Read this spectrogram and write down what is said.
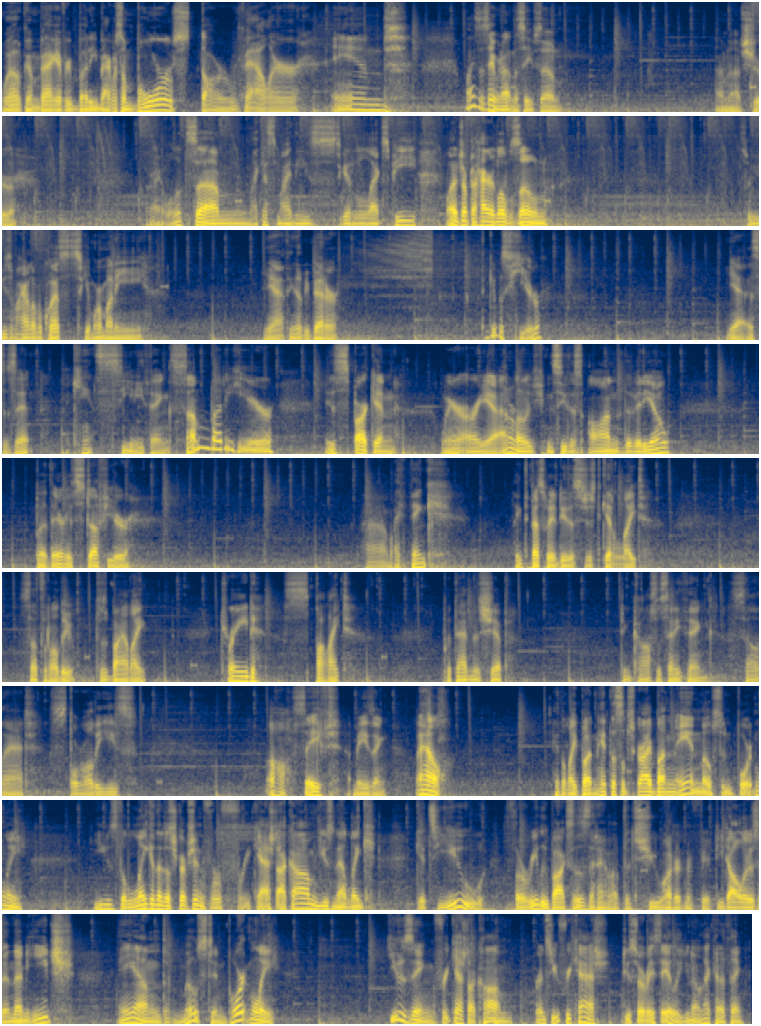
Welcome back, everybody. Back with some more Star Valor. And why does it say we're not in the safe zone? I'm not sure. Alright, well, let's, um, I guess mine these to get a little XP. Want to jump to higher level zone. So we use some higher level quests to get more money. Yeah, I think that'll be better. I think it was here. Yeah, this is it can't see anything. Somebody here is sparking. Where are you? I don't know if you can see this on the video, but there is stuff here. Um, I think I think the best way to do this is just to get a light. So that's what I'll do. Just buy a light. Trade. Spotlight. Put that in the ship. Didn't cost us anything. Sell that. Store all these. Oh, saved. Amazing. Well, hit the like button, hit the subscribe button, and most importantly, use the link in the description for freecash.com. Using that link gets you three loot boxes that have up to $250 in them each. And most importantly, using freecash.com earns you free cash. Do surveys daily, you know, that kind of thing.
